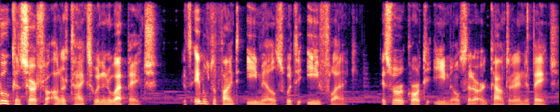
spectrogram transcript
CeWL can search for other tags within a web page. It's able to find emails with the E flag. This will record the emails that are encountered in the page.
